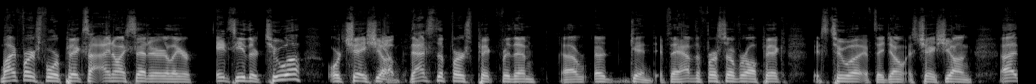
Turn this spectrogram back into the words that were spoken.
My first four picks, I, know I said it earlier, it's either Tua or Chase Young. Yep. That's the first pick for them. Uh, again, if they have the first overall pick, it's Tua. If they don't, it's Chase Young. Uh,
